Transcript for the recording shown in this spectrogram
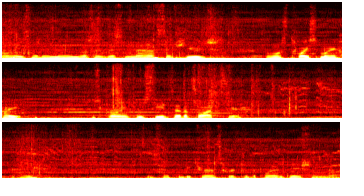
All these other mangoes are just massive, huge, almost twice my height. Just growing from seeds out of pots here. Okay. Just have to be transferred to the plantation now.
